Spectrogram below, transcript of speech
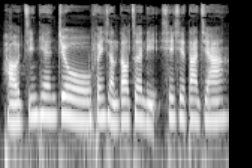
好，今天就分享到这里，谢谢大家。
